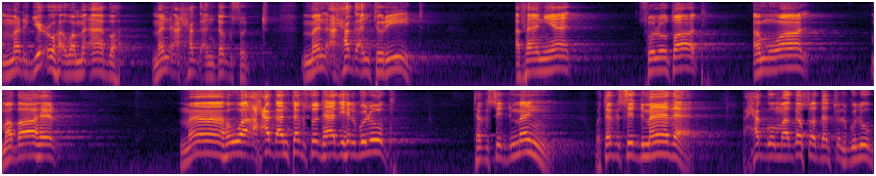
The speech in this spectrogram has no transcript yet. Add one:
مرجعها ومآبها. من أحق أن تقصد؟ من أحق أن تريد؟ أفانيات سلطات أموال مظاهر. ما هو أحق أن تقصد هذه القلوب؟ تقصد من؟ وتقصد ماذا؟ حق ما قصدت القلوب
